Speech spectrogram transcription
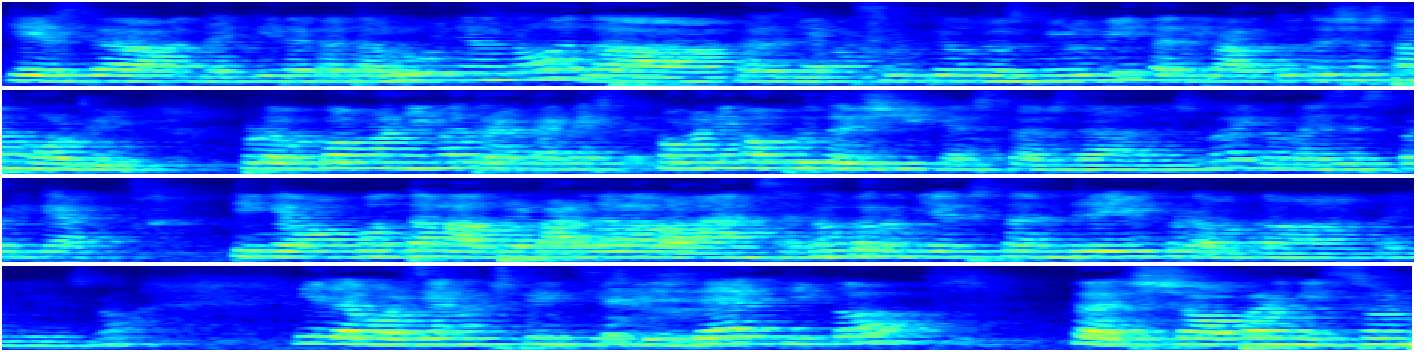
que és d'aquí de, de Catalunya, no? de, que ja va sortir el 2020, de dir, val, tot això està molt bé, però com anem a tractar aquesta, com anem a protegir aquestes dades? No? I només és perquè tingueu en compte l'altra part de la balança, no? que no m'hi extendré però que, que hi és. No? I llavors hi ha uns principis d'ètica que això per mi són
